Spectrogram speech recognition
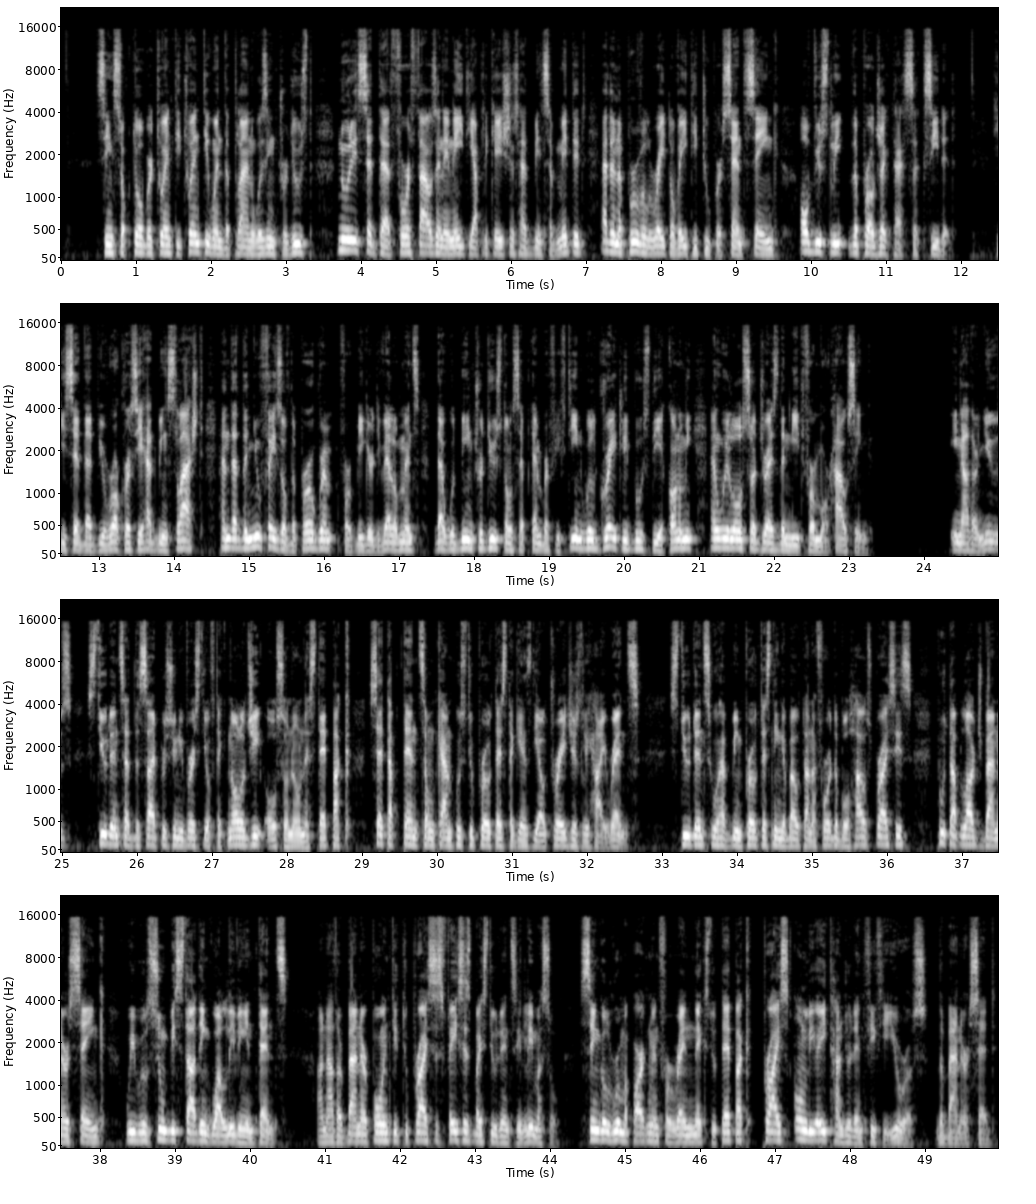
Since October 2020, when the plan was introduced, Nouris said that 4,080 applications had been submitted at an approval rate of 82%, saying, obviously, the project has succeeded. He said that bureaucracy had been slashed and that the new phase of the program for bigger developments that would be introduced on September 15 will greatly boost the economy and will also address the need for more housing. In other news, students at the Cyprus University of Technology, also known as TEPAK, set up tents on campus to protest against the outrageously high rents. Students who have been protesting about unaffordable house prices put up large banners saying, We will soon be studying while living in tents. Another banner pointed to prices faced by students in Limassol. Single room apartment for rent next to Tepak, price only 850 euros, the banner said.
